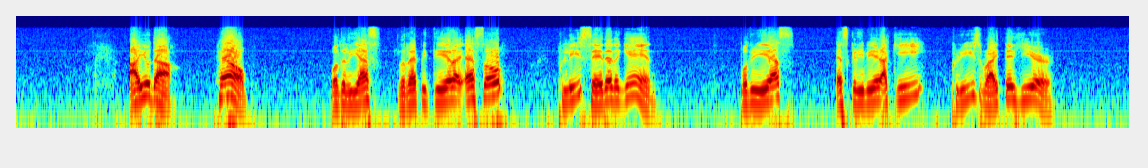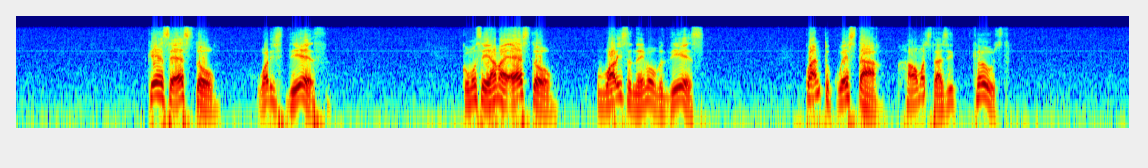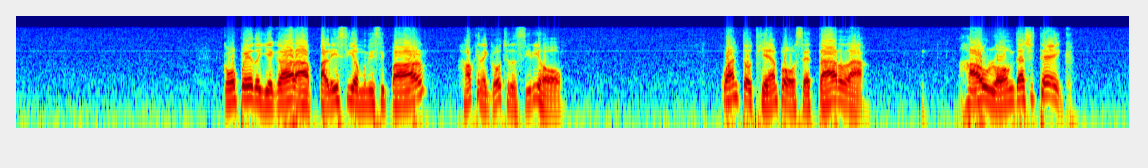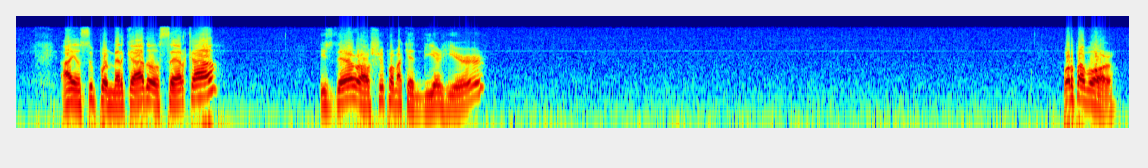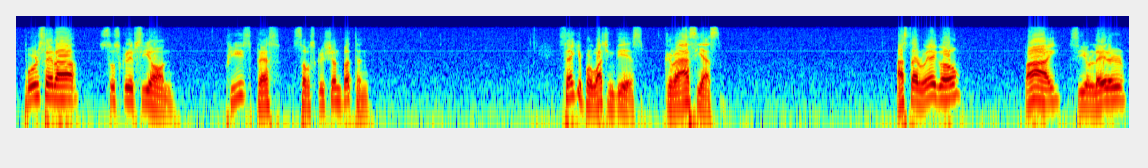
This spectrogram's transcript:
Ayuda. Help. ¿Podrías repetir eso? Please say that again. ¿Podrías escribir aquí? Please write it here. ¿Qué es esto? What is this? ¿Cómo se llama esto? What is the name of this? ¿Cuánto cuesta? How much does it cost? ¿Cómo puedo llegar a Palacio Municipal? How can I go to the City Hall? ¿Cuánto tiempo se tarda? How long does it take? ¿Hay un supermercado cerca? Is there a supermarket near here? Por favor, pulse suscripción. Please press subscription button. Thank you for watching this. Gracias. Hasta luego. Bye. See you later.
